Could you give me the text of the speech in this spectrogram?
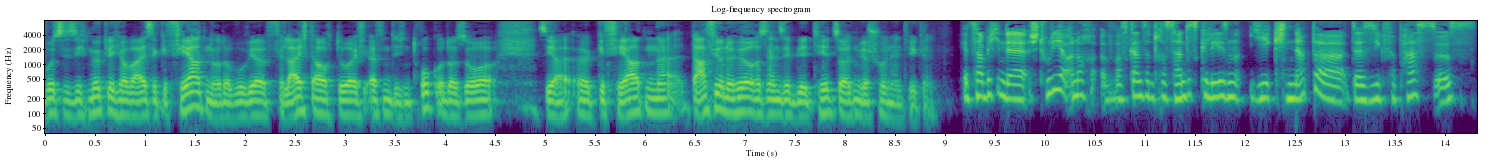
wo sie sich möglicherweise gefährden oder wo wir vielleicht auch durch öffentlichen Druck oder so sie äh, gefährden. Dafür eine höhere Sensibilität sollten wir schon entwickeln. Jetzt habe ich in der Studie auch noch was ganz Interessantes gelesen. Je knapper der Sieg verpasst ist,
